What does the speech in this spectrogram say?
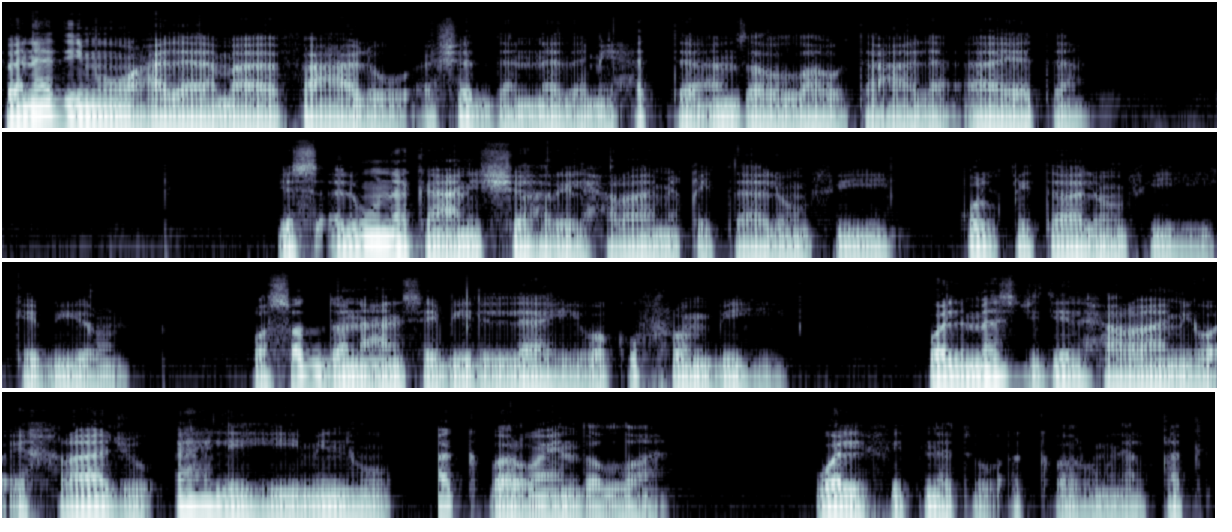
فندموا على ما فعلوا أشد الندم حتى أنزل الله تعالى آية. يسألونك عن الشهر الحرام قتال فيه، قل قتال فيه كبير وصد عن سبيل الله وكفر به، والمسجد الحرام وإخراج أهله منه أكبر عند الله، والفتنة أكبر من القتل.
